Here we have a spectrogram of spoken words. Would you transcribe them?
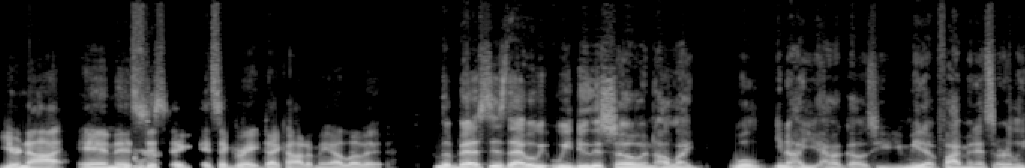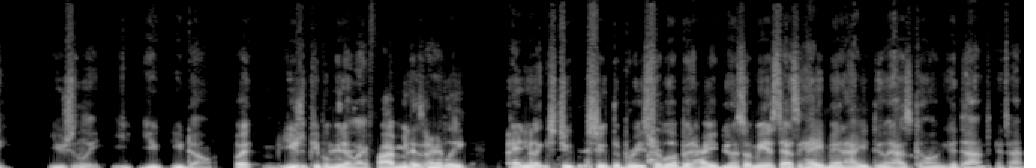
you're not, and it's just a it's a great dichotomy. I love it. The best is that we, we do this show, and I'll like well, you know how you how it goes. You you meet up five minutes early. Usually, mm-hmm. you, you you don't, but usually people meet up like five minutes early and you like shoot shoot the breeze for a little bit. How you doing? So me and Stats like, hey man, how you doing? How's it going? Good time, good time.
